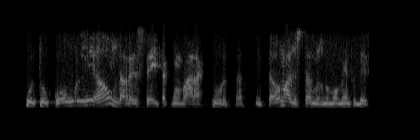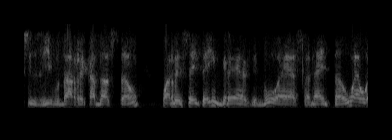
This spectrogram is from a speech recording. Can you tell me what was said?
cutucou o leão da receita com vara curta. Então, nós estamos no momento decisivo da arrecadação com a receita em greve. Boa essa, né? Então, é o,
